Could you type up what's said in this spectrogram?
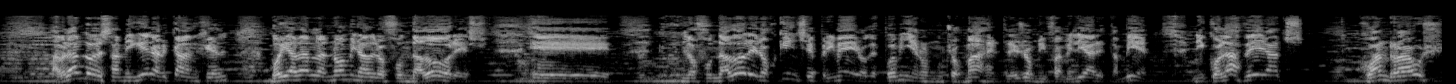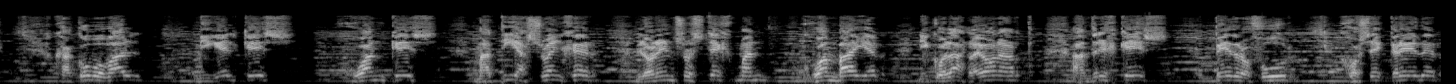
Hablando de San Miguel Arcángel, voy a dar la nómina de los fundadores. Eh, los fundadores, los 15 primeros, después vinieron muchos más, entre ellos mis familiares también. Nicolás Verach, Juan Rausch, Jacobo Val, Miguel Ques, Juan Ques, Matías Schwenger, Lorenzo Stegman, Juan Bayer, Nicolás Leonard, Andrés Ques, Pedro Fur, José Creder,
